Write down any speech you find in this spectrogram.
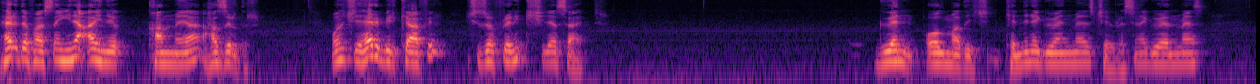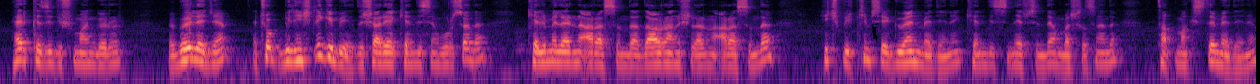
her defasında yine aynı kanmaya hazırdır. Onun için her bir kafir şizofrenik kişiliğe sahiptir. Güven olmadığı için kendine güvenmez, çevresine güvenmez, herkesi düşman görür ve böylece e, çok bilinçli gibi dışarıya kendisini vursa da kelimelerinin arasında, davranışlarının arasında hiçbir kimseye güvenmediğini, kendisi nefsinden başkasına da tapmak istemediğini,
